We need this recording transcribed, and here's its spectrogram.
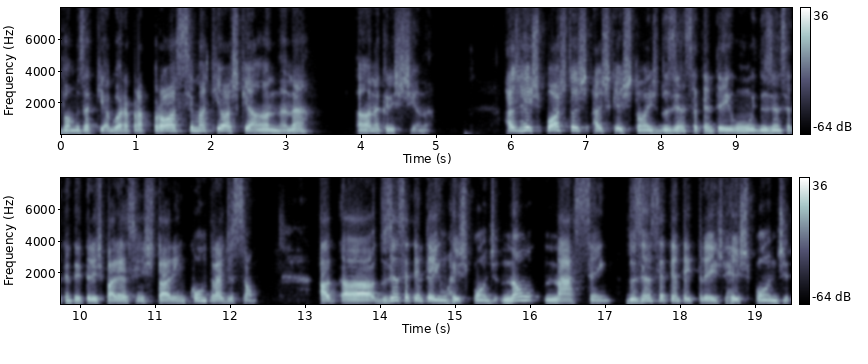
Vamos aqui agora para a próxima, que eu acho que é a Ana, né? Ana Cristina. As respostas às questões 271 e 273 parecem estar em contradição. A, a 271 responde: não nascem. 273 responde:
